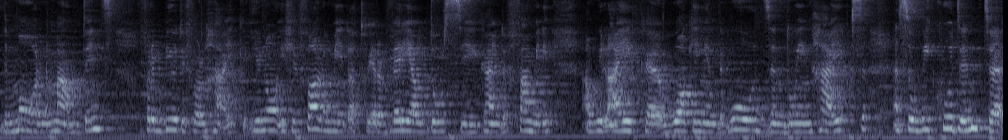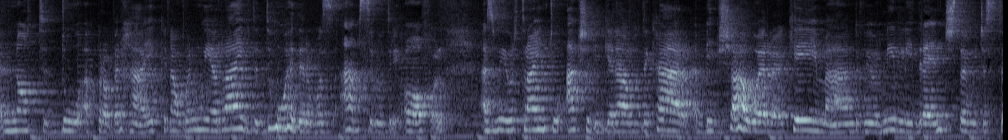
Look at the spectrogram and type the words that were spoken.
the Mourne Mountains for a beautiful hike. You know, if you follow me that we are a very outdoorsy kind of family, we like uh, walking in the woods and doing hikes. And so we couldn't uh, not do a proper hike. Now when we arrived the weather was absolutely awful. As we were trying to actually get out of the car a big shower came and we were nearly drenched. We just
